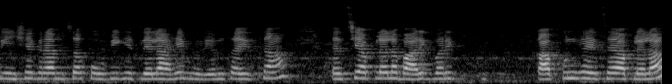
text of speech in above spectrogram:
तीनशे ग्रॅमचा कोबी घेतलेला आहे मिडियम साईजचा त्याची आपल्याला बारीक बारीक कापून घ्यायचं आहे आपल्याला.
